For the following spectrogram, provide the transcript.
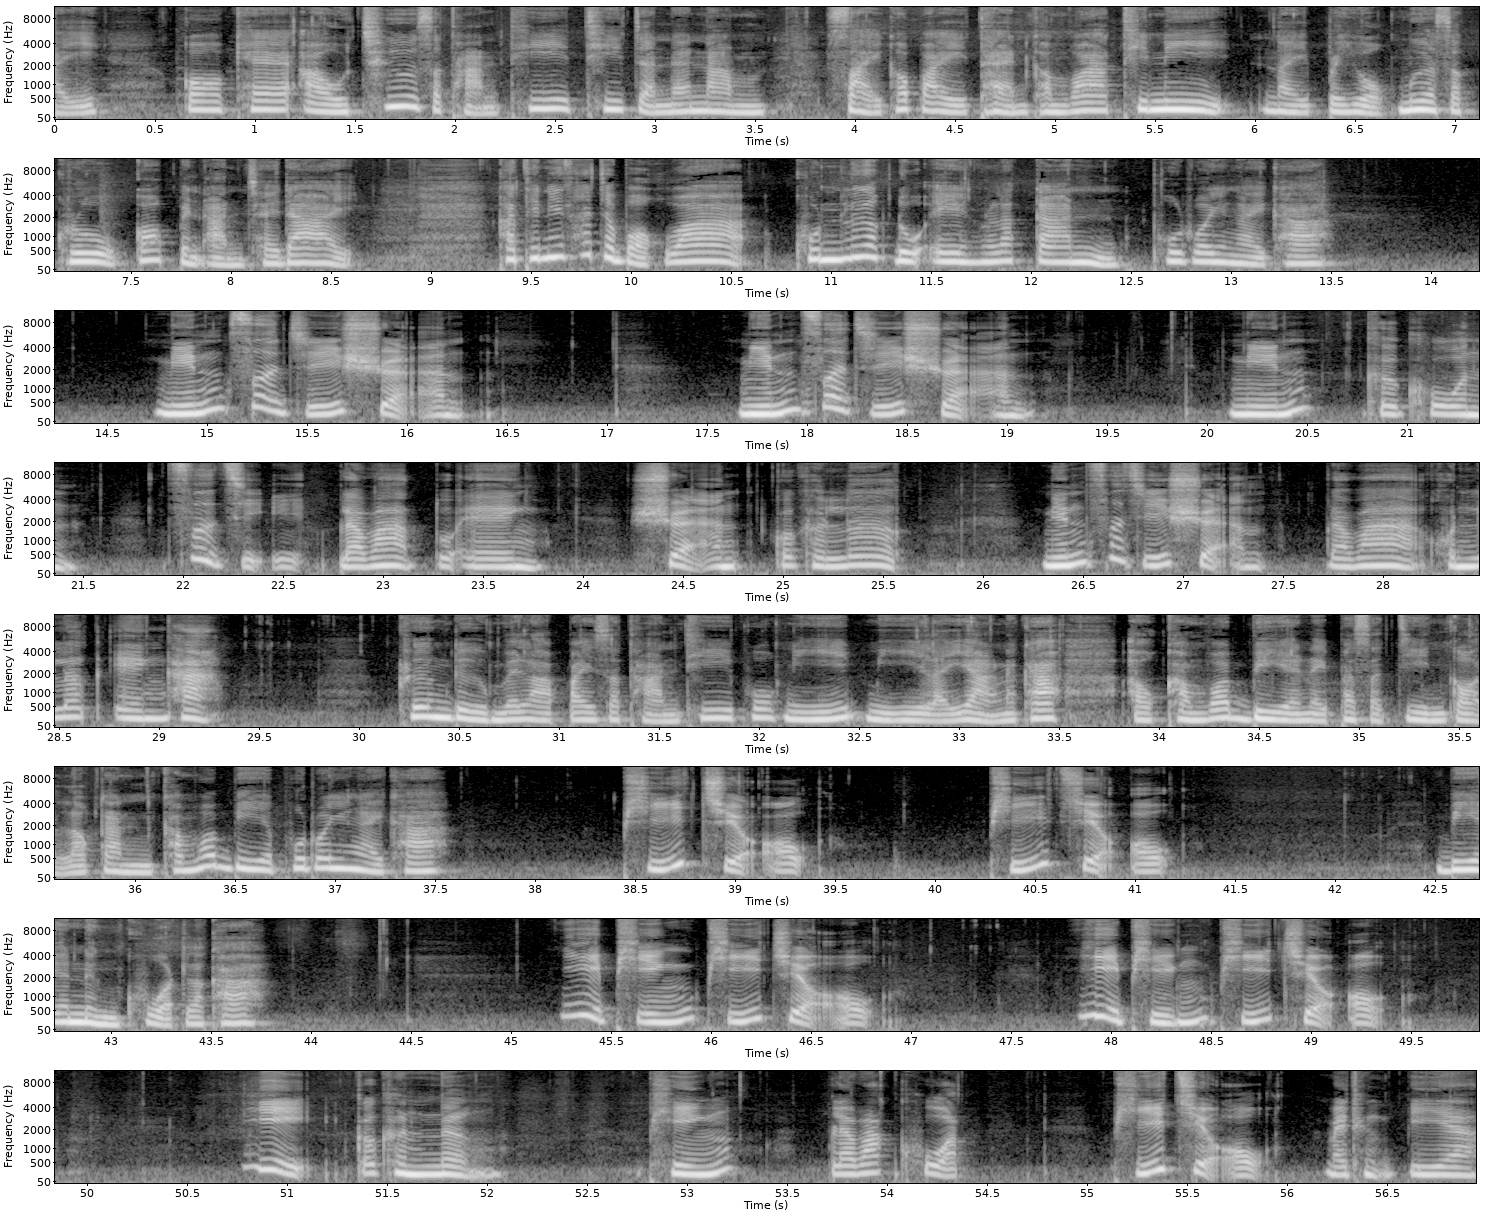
ก็แค่เอาชื่อสถานที่ที่จะแนะนำใส่เข้าไปแทนคำว่าที่นี่ในประโยคเมื่อสักครู่ก็เป็นอันใช้ได้ ค่ะทีนี้ถ้าจะบอกว่า คุณเลือกดูเองละกัน พูดว่ายังไงคะ 您自己选。您自己选。您คือคุณ自己แปลว่าตัวเอง选ก็คือเลือก 您自己选แปลว่าคุณเลือกเองค่ะ เครื่องดื่มเวลาไปสถานที่พวกนี้มีหลายอย่างนะคะ เอาคำว่าเบียร์ในภาษาจีนก่อนแล้วกันคำว่าเบียร์พูดว่ายังไงคะ 啤酒啤酒 เบียร์หนึ่งขวดละคะ 一瓶啤酒一瓶啤酒一ก็คือหนึ่งพิงแปลว่าขวดผีเจียว หมายถึงเบียร์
